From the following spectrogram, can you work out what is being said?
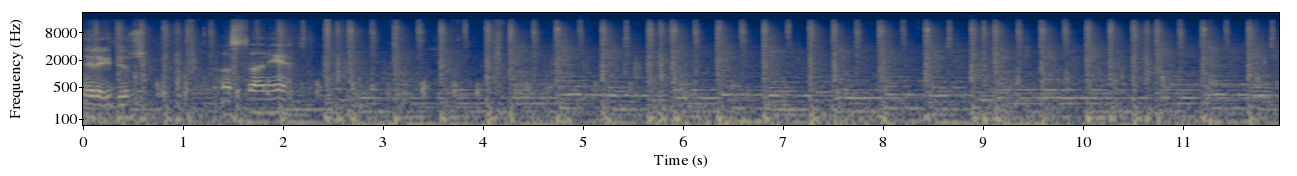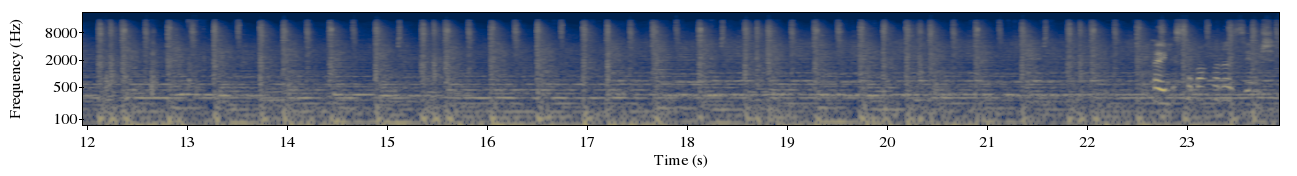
Nereye gidiyoruz? Hastaneye. Hayırlı sabahlar Aziz Hemşire.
